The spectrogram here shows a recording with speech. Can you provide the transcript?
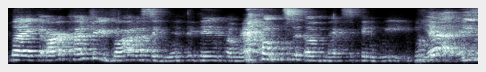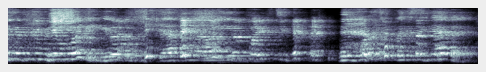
like our country bought a significant amount of Mexican weed. Yeah, even if it was, it was, shitty, the, it was it definitely was the place to get it. it was the place to get it.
